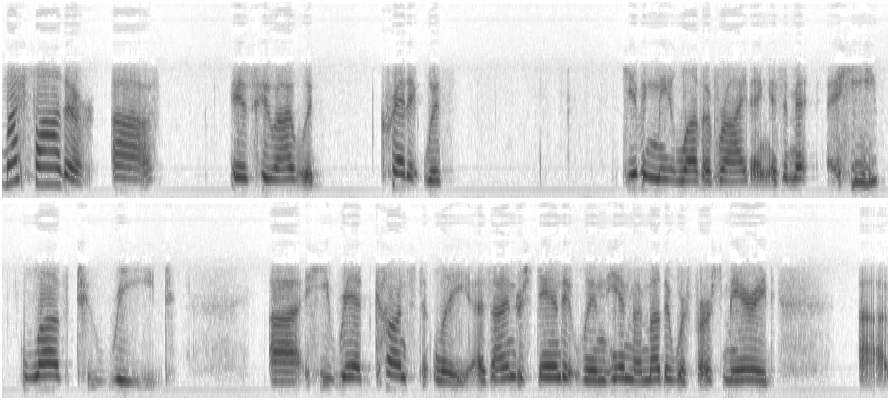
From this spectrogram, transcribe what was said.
My father uh, is who I would credit with giving me a love of writing. As a ma- he loved to read. Uh, he read constantly. As I understand it, when he and my mother were first married, uh,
